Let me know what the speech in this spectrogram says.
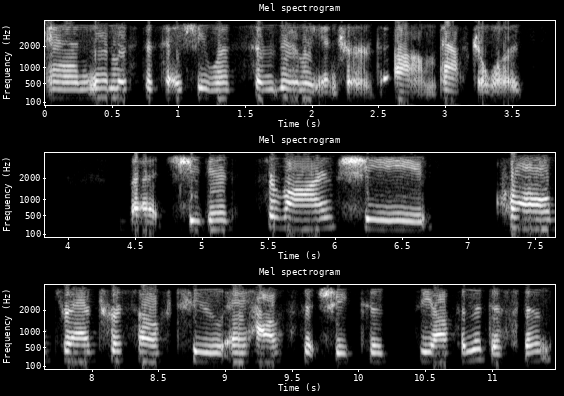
And needless to say, she was severely injured um, afterwards. But she did survive. She crawled, dragged herself to a house that she could see off in the distance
